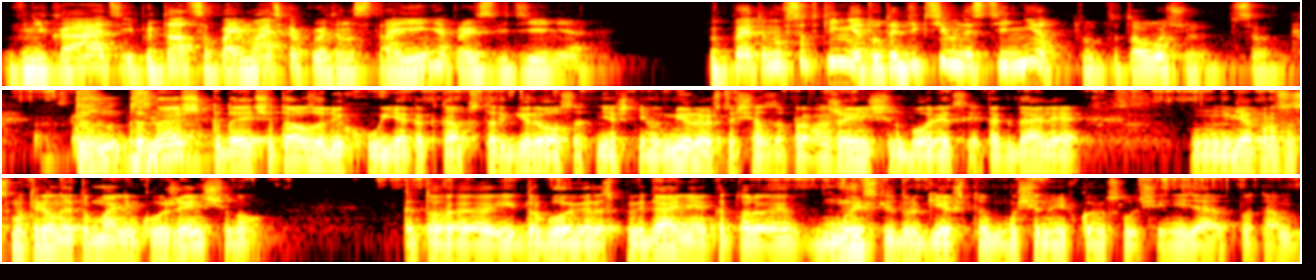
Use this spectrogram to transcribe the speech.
вникать, и пытаться поймать какое-то настроение произведения. Тут поэтому все-таки нет, тут объективности нет, тут это очень все. Ты, ты знаешь, когда я читал Залиху, я как-то абстрагировался от внешнего мира, что сейчас за права женщин борется и так далее. Я просто смотрел на эту маленькую женщину, которая и другое вероисповедание, которое мысли другие, что мужчину ни в коем случае нельзя там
